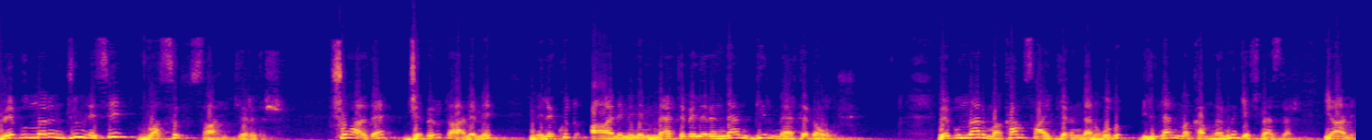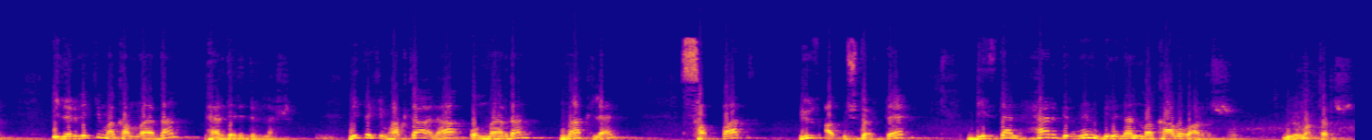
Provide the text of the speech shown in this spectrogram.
Ve bunların cümlesi vasıf sahipleridir. Şu halde ceberut alemi melekut aleminin mertebelerinden bir mertebe olur. Ve bunlar makam sahiplerinden olup bilinen makamlarını geçmezler. Yani ilerideki makamlardan perdelidirler. Nitekim Hak Teala onlardan naklen Saffat 164'te bizden her birinin bilinen makamı vardır buyurmaktadır.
